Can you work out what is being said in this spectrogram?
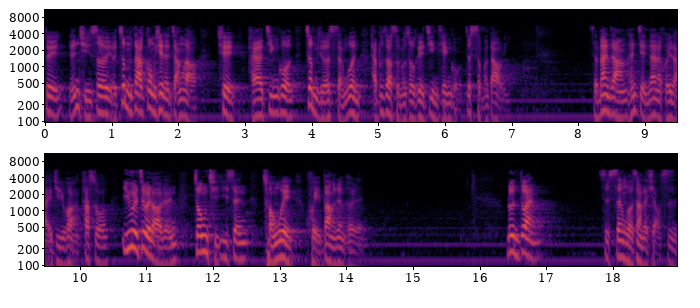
对人群社会有这么大贡献的长老，却还要经过这么久的审问，还不知道什么时候可以进天国？这什么道理？”审判长很简单的回答一句话：“他说，因为这位老人终其一生，从未诽谤任何人。”论断是生活上的小事，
